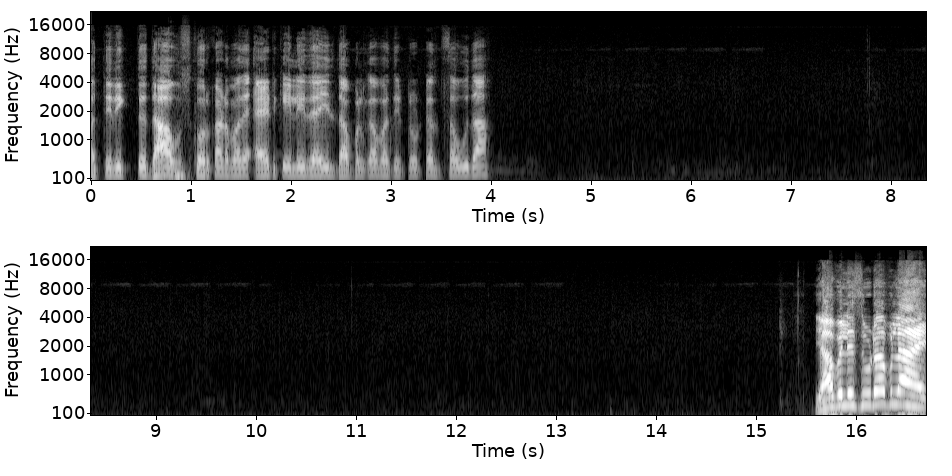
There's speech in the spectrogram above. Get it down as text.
अतिरिक्त धाव स्कोर कार्डमध्ये ऍड केली जाईल. धापलकावरती टोटल चौदा. यावेळेस सुडपलाय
